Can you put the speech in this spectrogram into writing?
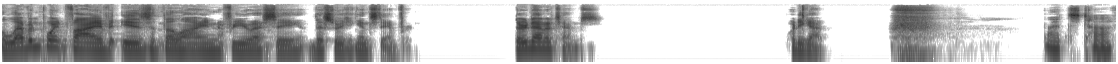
11.5 is the line for USC this week against Stanford. Third down attempts. What do you got? That's tough.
